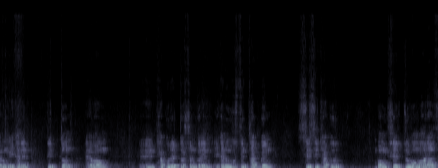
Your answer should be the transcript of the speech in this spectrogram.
এবং এখানে কীর্তন এবং ঠাকুরের দর্শন করেন। এখানে উপস্থিত থাকবেন শ্রী শ্রী ঠাকুর বংশের যুব মহারাজ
